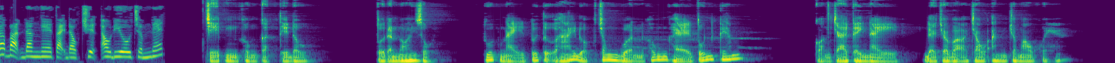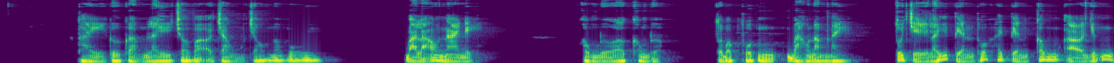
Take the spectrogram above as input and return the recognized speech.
Các bạn đang nghe tại đọc chuyện audio.net Chết không cần thế đâu. Tôi đã nói rồi. Thuốc này tôi tự hái được trong vườn không hề tốn kém. Còn trái cây này để cho vợ cháu ăn cho mau khỏe. Thầy cứ cầm lấy cho vợ chồng cháu nó vui. Bà lão này nỉ. Không được, không được. Tôi bốc thuốc bao năm nay. Tôi chỉ lấy tiền thuốc hay tiền công Ở những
